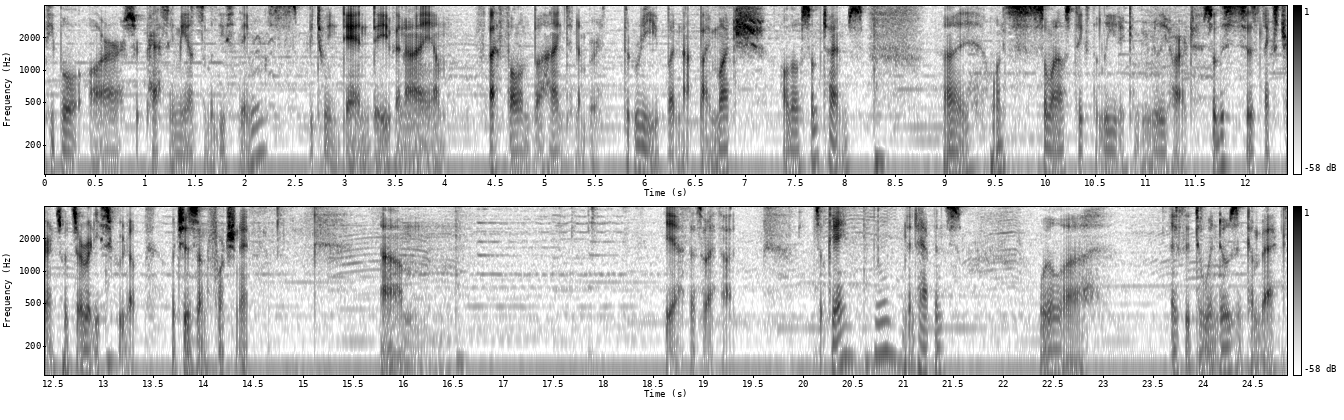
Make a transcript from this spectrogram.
people are surpassing me on some of these things. Between Dan, Dave, and I, I've fallen behind to number three, but not by much. Although sometimes, uh, once someone else takes the lead, it can be really hard. So this says next turn, so it's already screwed up, which is unfortunate. Um, yeah, that's what I thought. It's okay. It happens. We'll uh, exit to Windows and come back.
